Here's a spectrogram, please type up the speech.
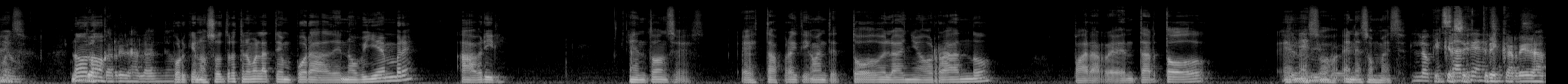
año? meses. No, ¿Dos no. carreras al año? Porque nosotros tenemos la temporada de noviembre a abril. Entonces, estás prácticamente todo el año ahorrando para reventar todo en, esos, en esos meses. Lo que ¿Y qué salga haces? en ¿Tres carreras?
